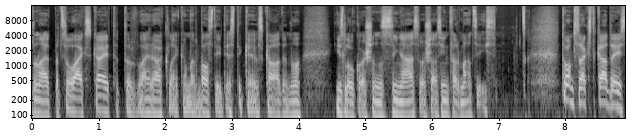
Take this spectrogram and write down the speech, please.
runājot par cilvēku skaitu, tur vairāk laikam var balstīties tikai uz kādu no izlūkošanas ziņā esošās informācijas. Toms raksta, kādreiz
